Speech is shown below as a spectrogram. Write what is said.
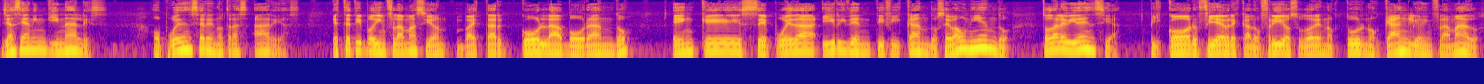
ya sean inguinales o pueden ser en otras áreas. Este tipo de inflamación va a estar colaborando en que se pueda ir identificando, se va uniendo toda la evidencia picor, fiebre, escalofríos, sudores nocturnos, ganglios inflamados.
